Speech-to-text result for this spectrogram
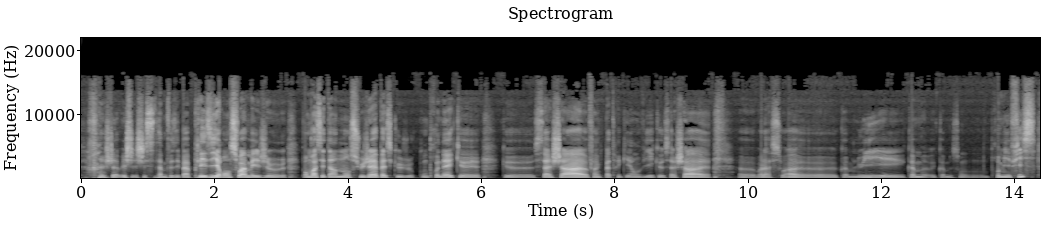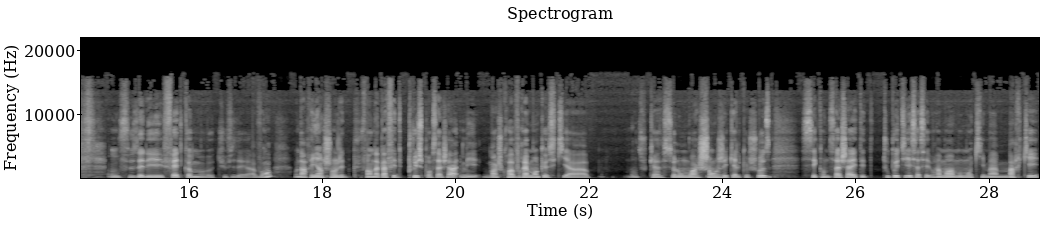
ça ne me faisait pas plaisir en soi, mais pour moi, c'était un non-sujet parce que je comprenais que, que Sacha, enfin que Patrick ait envie que Sacha voilà, soit comme lui et comme, comme son premier fils. On faisait les fêtes comme tu faisais avant. On n'a rien changé de plus, enfin, on n'a pas fait de plus pour Sacha, mais moi, je crois vraiment que ce qui a, en tout cas, selon moi, changé quelque chose, c'est quand Sacha était tout petit, et ça, c'est vraiment un moment qui m'a marqué.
